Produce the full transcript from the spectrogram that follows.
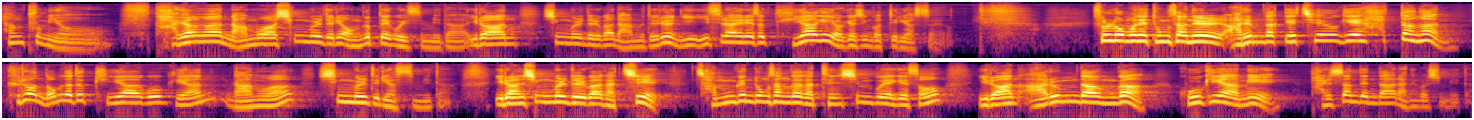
향품이요. 다양한 나무와 식물들이 언급되고 있습니다. 이러한 식물들과 나무들은 이 이스라엘에서 귀하게 여겨진 것들이었어요. 솔로몬의 동산을 아름답게 채우기에 합당한 그런 너무나도 귀하고 귀한 나무와 식물들이었습니다. 이러한 식물들과 같이 잠근 동산과 같은 신부에게서 이러한 아름다움과 고귀함이 발산된다라는 것입니다.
